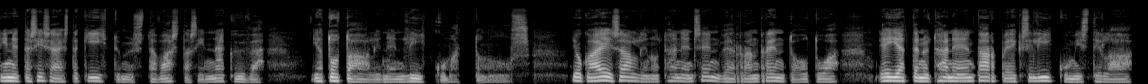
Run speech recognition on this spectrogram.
niin että sisäistä kiihtymystä vastasi näkyvä ja totaalinen liikkumattomuus, joka ei sallinut hänen sen verran rentoutua, ei jättänyt häneen tarpeeksi liikkumistilaa,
